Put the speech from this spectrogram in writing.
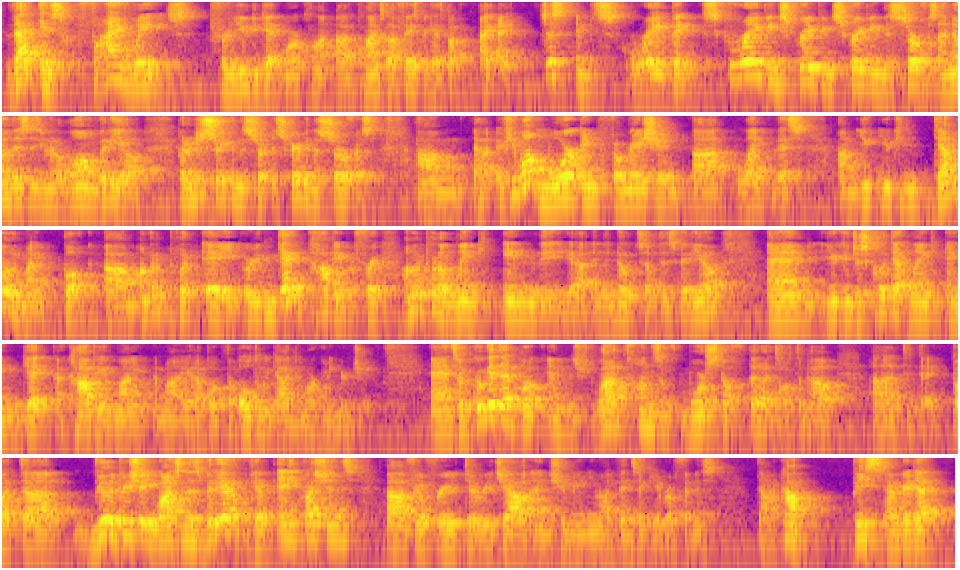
that is five ways for you to get more cli- uh, clients without Facebook ads. But I, I just am scraping, scraping, scraping, scraping the surface. I know this is even a long video, but I'm just scraping the sur- scraping the surface. Um, uh, if you want more information uh, like this, um, you, you can download my book. Um, I'm going to put a, or you can get a copy of it free. I'm going to put a link in the uh, in the notes of this video, and you can just click that link and get a copy of my my uh, book, The Ultimate Guide to Marketing Your Gym. And so go get that book, and there's a lot of tons of more stuff that I talked about uh, today. But uh, really appreciate you watching this video. If you have any questions, uh, feel free to reach out and shoot me an email at vince at gabrielfitness.com. Peace. Have a great day.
